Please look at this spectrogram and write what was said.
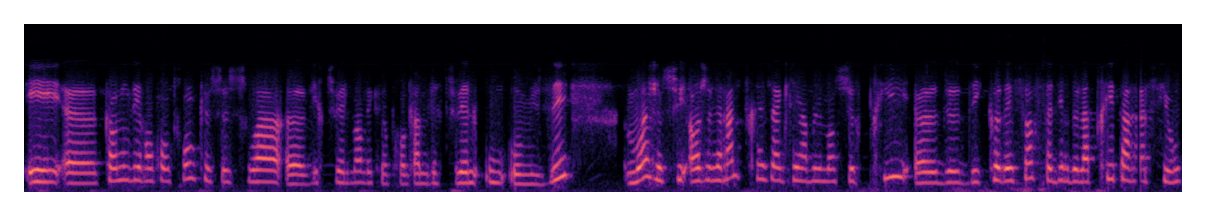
Et euh, quand nous les rencontrons, que ce soit euh, virtuellement avec nos programmes virtuels ou au musée, moi, je suis en général très agréablement surpris euh, de, des connaissances, c'est-à-dire de la préparation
